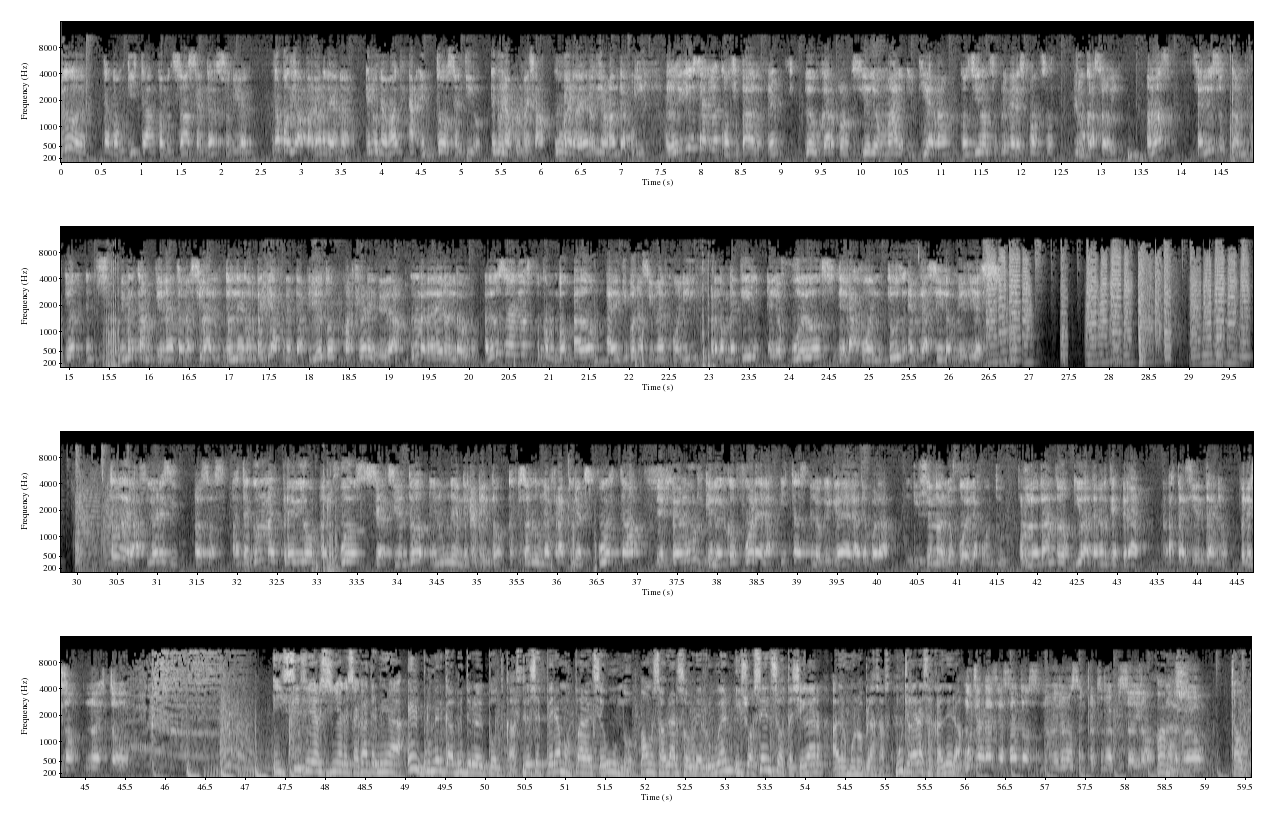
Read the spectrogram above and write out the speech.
Esta conquista comenzó a ascender su nivel. No podía parar de ganar. Era una máquina en todo sentido. Era una promesa, un verdadero diamante a pulir. A los 10 años con su padre, de buscar por cielo, mar y tierra, consiguieron su primer sponsor, Lucas Oil. Además, salió subcampeón en su primer campeonato nacional, donde competía frente a pilotos mayores de edad. Un verdadero logro. A los 12 años fue convocado al equipo nacional juvenil para competir en los Juegos de la Juventud en Brasil 2010. Flores y rosas, hasta que un mes previo a los juegos se accidentó en un entrenamiento, causando una fractura expuesta de fémur que lo dejó fuera de las pistas en lo que queda de la temporada, incluyendo los Juegos de la Juventud. Por lo tanto, iba a tener que esperar hasta el siguiente año, pero eso no es todo. Y sí, señores y señores, acá termina el primer capítulo del podcast. Los esperamos para el segundo. Vamos a hablar sobre Rubén y su ascenso hasta llegar a los monoplazas. Muchas gracias, Caldera. Muchas gracias, Santos. Nos veremos en el próximo episodio. Vamos. Hasta luego. Chau.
